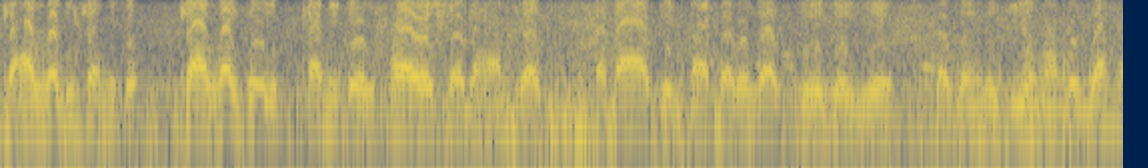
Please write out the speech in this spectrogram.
که اولی کمی که اول کمی دلخواهش را به هم زد. و بعد یک مرتبه زد زیر گریه و زندگی من به زهر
